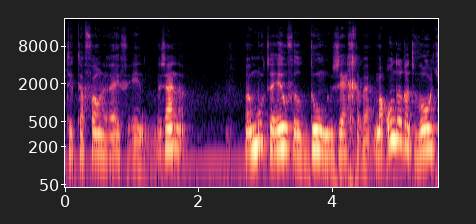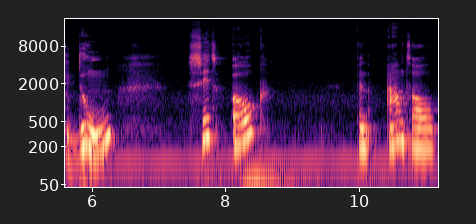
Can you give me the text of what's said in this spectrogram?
dictafoon er even in. We zijn we moeten heel veel doen, zeggen we. Maar onder het woordje doen zit ook een aantal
